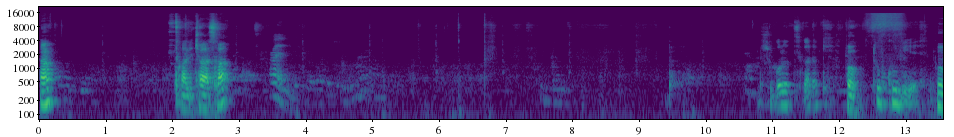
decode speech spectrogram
ა წყალი ჩაასხა შოკოლადის კარაკი. ხო თურქული ეს. ხო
